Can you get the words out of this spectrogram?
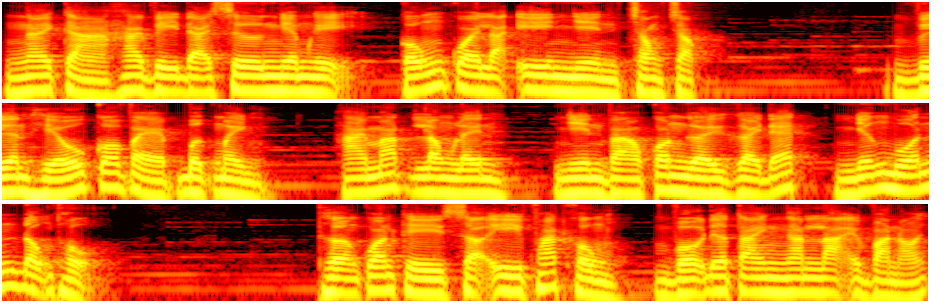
Ngay cả hai vị đại sư nghiêm nghị cũng quay lại y nhìn trong chọc. Viên hiếu có vẻ bực mình Hai mắt long lên Nhìn vào con người gầy đét những muốn động thổ Thượng quan kỳ sợ y phát khùng Vội đưa tay ngăn lại và nói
